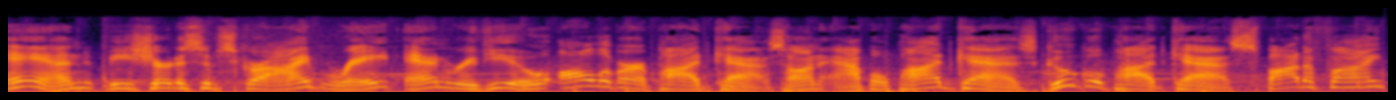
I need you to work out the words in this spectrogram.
And be sure to subscribe, rate, and review all of our podcasts on Apple Podcasts, Google Podcasts, Spotify,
